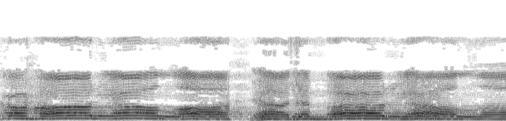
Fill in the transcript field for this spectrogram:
Kahhar Ya Allah Ya Cebbar Ya Allah.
